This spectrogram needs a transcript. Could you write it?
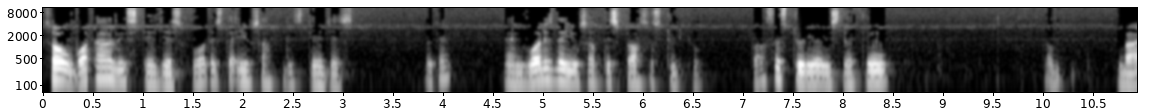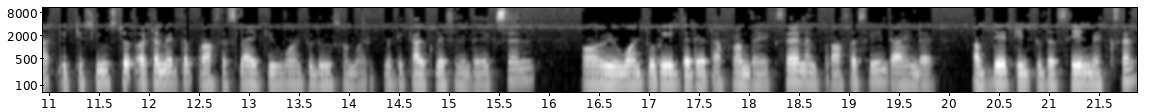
So what are these stages? What is the use of these stages? Okay? And what is the use of this process studio process studio is nothing but it is used to automate the process like you want to do some arithmetic calculation in the excel or you want to read the data from the excel and process it and uh, update into the same excel.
